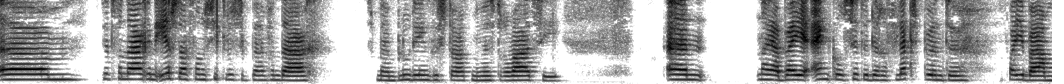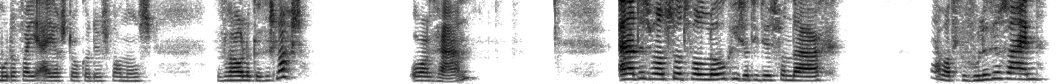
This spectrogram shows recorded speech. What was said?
Um, ik zit vandaag in de eerste dag van de cyclus. Ik ben vandaag mijn bloeding gestart, mijn menstruatie. En nou ja, bij je enkel zitten de reflexpunten van je baarmoeder, van je eierstokken, dus van ons vrouwelijke geslachtsorgaan. En het is wel een soort van logisch dat die dus vandaag wat gevoeliger zijn.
